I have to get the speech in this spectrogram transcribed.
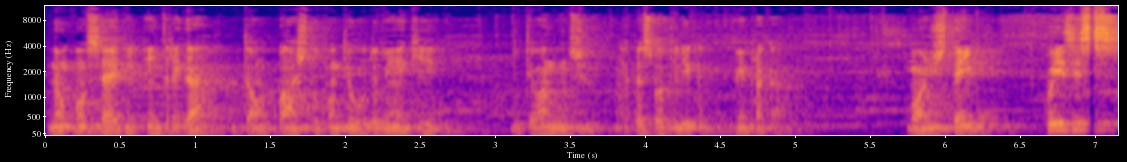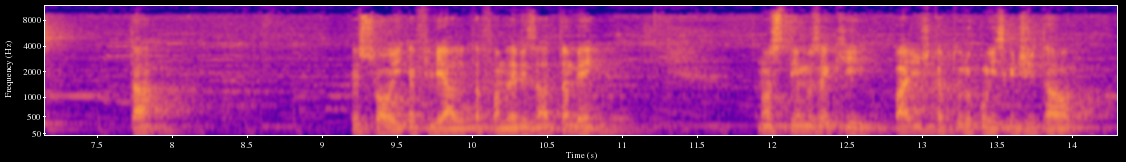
não consegue entregar. Então, parte do conteúdo vem aqui, do teu anúncio, e a pessoa clica e vem para cá. Bom, a gente tem quizzes, tá? O pessoal aí que é afiliado está familiarizado também. Nós temos aqui página de captura com isca digital.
